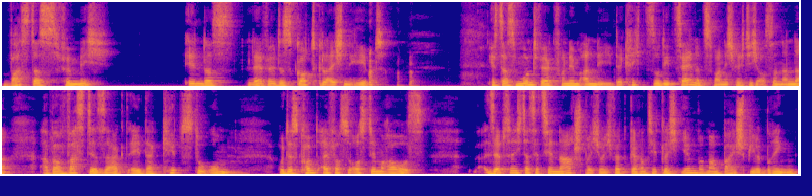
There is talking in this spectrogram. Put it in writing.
Was das für mich in das Level des Gottgleichen hebt, ist das Mundwerk von dem Andy. Der kriegt so die Zähne zwar nicht richtig auseinander, aber was der sagt, ey, da kippst du um. Mhm. Und es kommt einfach so aus dem raus. Selbst wenn ich das jetzt hier nachspreche, und ich werde garantiert gleich irgendwann mal ein Beispiel bringen,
